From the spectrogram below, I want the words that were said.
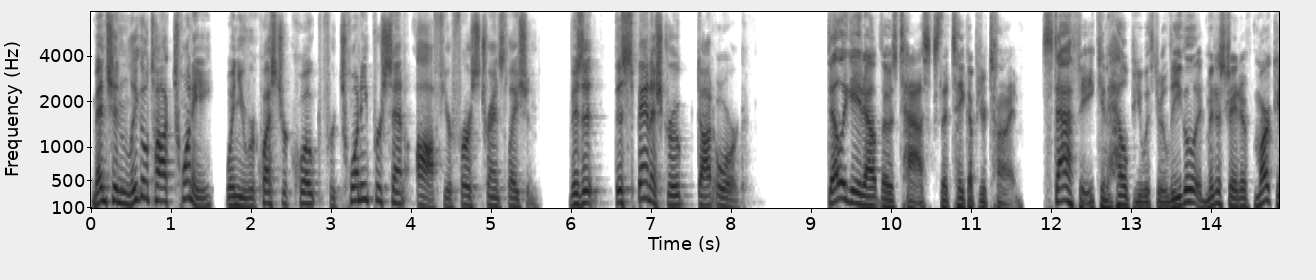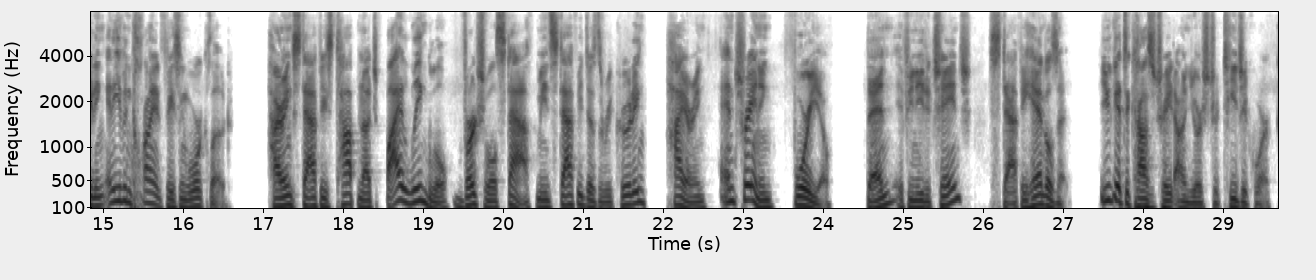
Mention Legal Talk 20 when you request your quote for 20% off your first translation. Visit thespanishgroup.org. Delegate out those tasks that take up your time. Staffi can help you with your legal, administrative, marketing, and even client facing workload. Hiring Staffi's top notch bilingual virtual staff means Staffi does the recruiting, hiring, and training for you. Then, if you need a change, Staffi handles it. You get to concentrate on your strategic work.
